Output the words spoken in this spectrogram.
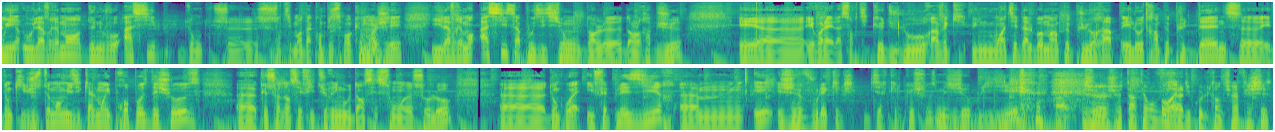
Oui, dire. où il a vraiment de nouveau assis donc ce, ce sentiment d'accomplissement que Mhm. moi j'ai. Il a vraiment assis sa position dans le dans le rap jeu. Et, euh, et voilà, il a sorti que du lourd avec une moitié d'album un peu plus rap et l'autre un peu plus dance. euh, et donc, il, justement, musicalement, il propose des choses, euh, que ce soit dans ses featuring ou dans ses sons euh, solo. Euh, donc ouais, il fait plaisir. Euh, et je voulais dire quelque chose, mais j'ai oublié. Je, je t'interromps Ouais. là du coup le temps que tu réfléchisses.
